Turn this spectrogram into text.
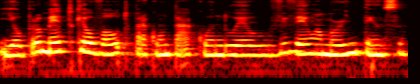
e eu prometo que eu volto para contar quando eu viver um amor intenso,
